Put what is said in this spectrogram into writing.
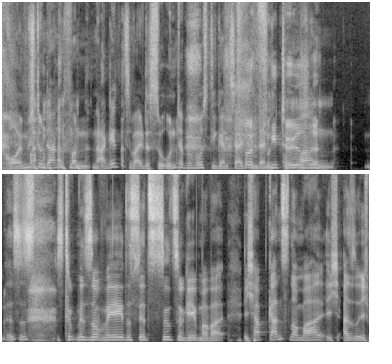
Träumst du dann von Nuggets, weil das so unterbewusst die ganze Zeit von in deinem Fritteuse. Es ist, es tut mir so weh, das jetzt zuzugeben, aber ich habe ganz normal, ich, also ich,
